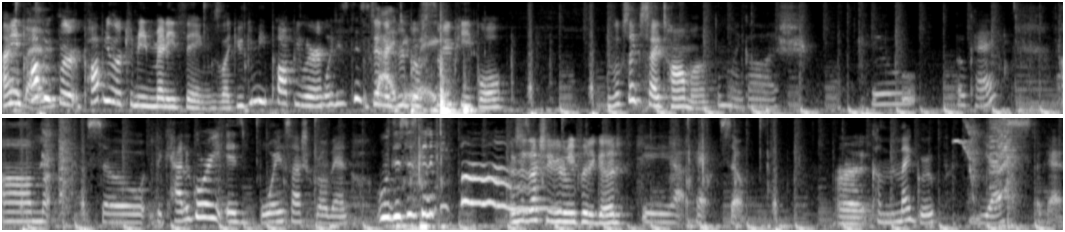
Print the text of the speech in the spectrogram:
I mean, Well popular popular can mean many things. Like you can be popular what is this within a group doing? of three people. It looks like Saitama. Oh my gosh. Who? Okay. Um, so the category is boy slash girl band. Ooh, this is gonna be fun! This is actually gonna be pretty good. Yeah, okay, so All right. come in my group. Yes, okay.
